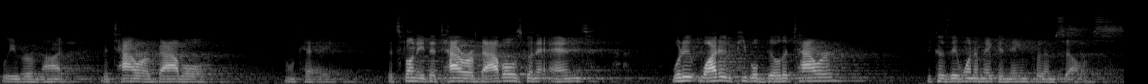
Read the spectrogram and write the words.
believe it or not. The Tower of Babel, okay. It's funny, the Tower of Babel is going to end. Did, why do people build a tower? Because they want to make a name for themselves.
